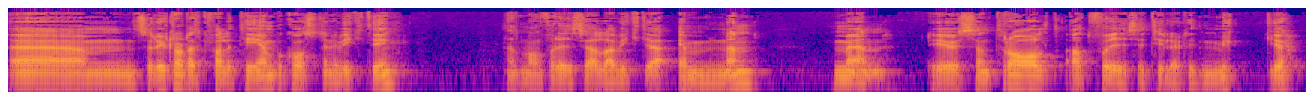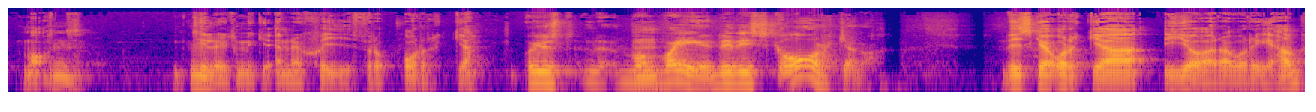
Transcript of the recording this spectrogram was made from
Ehm, så det är klart att kvaliteten på kosten är viktig. Att man får i sig alla viktiga ämnen. Men det är ju centralt att få i sig tillräckligt mycket mat. Tillräckligt mycket energi för att orka. Och just vad, vad är det vi ska orka då? Vi ska orka göra vår rehab.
